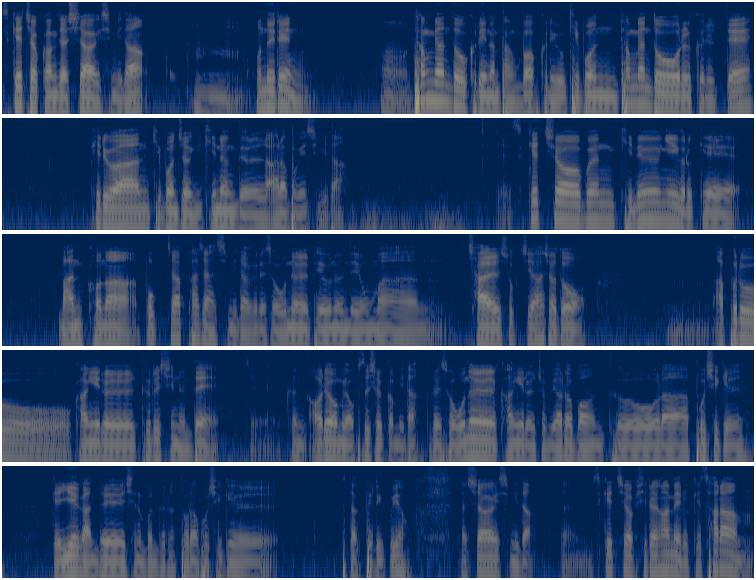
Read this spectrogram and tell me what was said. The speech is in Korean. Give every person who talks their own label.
Speaker 1: 스케치업 강좌 시작하겠습니다. 음, 오늘은 어, 평면도 그리는 방법 그리고 기본 평면도를 그릴 때 필요한 기본적인 기능들 알아보겠습니다. 스케치업은 기능이 그렇게 많거나 복잡하지 않습니다. 그래서 오늘 배우는 내용만 잘 숙지하셔도 음, 앞으로 강의를 들으시는데 이제 큰 어려움이 없으실 겁니다. 그래서 오늘 강의를 좀 여러 번 돌아보시길 이해가 안 되시는 분들은 돌아보시길 부탁드리고요. 자, 시작하겠습니다. 일단 스케치업 실행하면 이렇게 사람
